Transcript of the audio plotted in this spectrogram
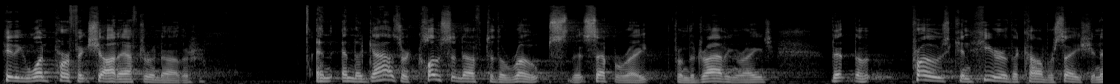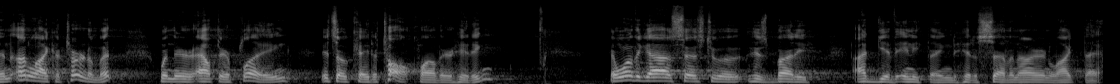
hitting one perfect shot after another. And, and the guys are close enough to the ropes that separate from the driving range that the pros can hear the conversation. And unlike a tournament, when they're out there playing, it's okay to talk while they're hitting. And one of the guys says to a, his buddy, I'd give anything to hit a seven iron like that.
